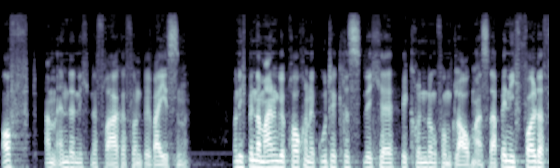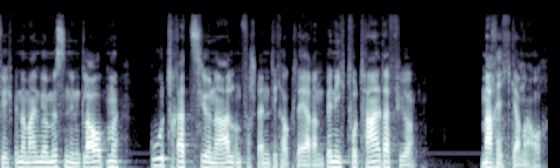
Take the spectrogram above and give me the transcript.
oft am Ende nicht eine Frage von Beweisen. Und ich bin der Meinung, wir brauchen eine gute christliche Begründung vom Glauben. Also da bin ich voll dafür. Ich bin der Meinung, wir müssen den Glauben gut, rational und verständlich erklären. Bin ich total dafür. Mache ich gerne auch.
